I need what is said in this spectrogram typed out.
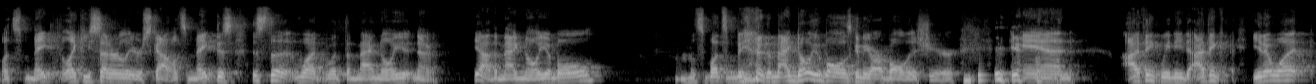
Let's make, like you said earlier, Scott. Let's make this. This is the what? What the Magnolia? No, yeah, the Magnolia Bowl. Mm-hmm. Let's let's be the Magnolia Bowl is going to be our bowl this year, yeah. and I think we need. I think you know what.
